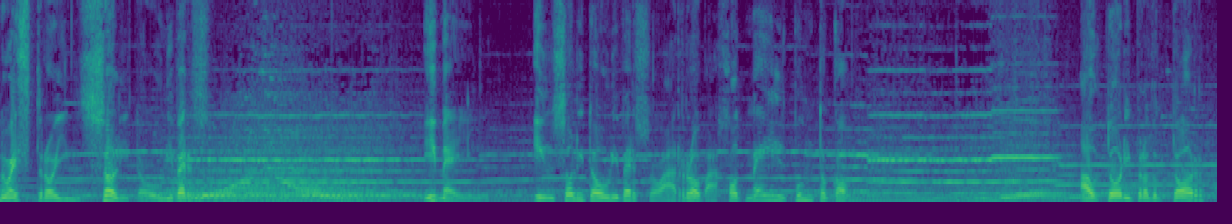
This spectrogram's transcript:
Nuestro insólito universo. Email insólitouniverso.com. Autor y productor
